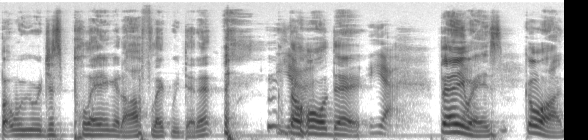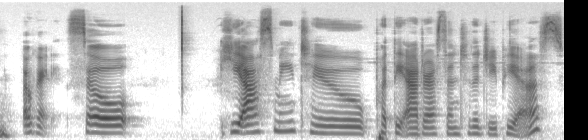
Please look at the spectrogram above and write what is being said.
but we were just playing it off like we didn't the whole day. Yeah. But anyways, go on. Okay, so he asked me to put the address into the GPS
